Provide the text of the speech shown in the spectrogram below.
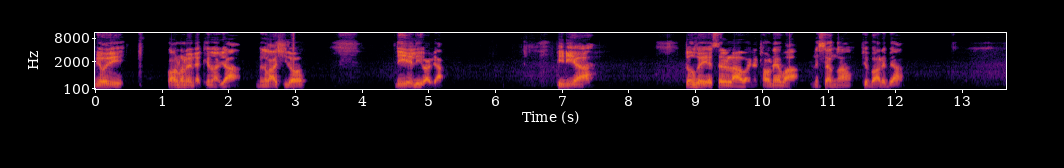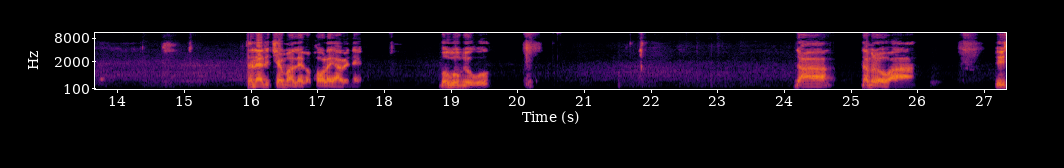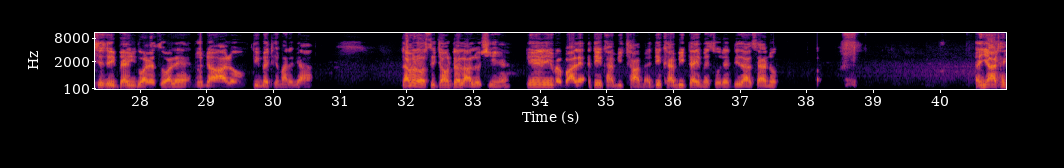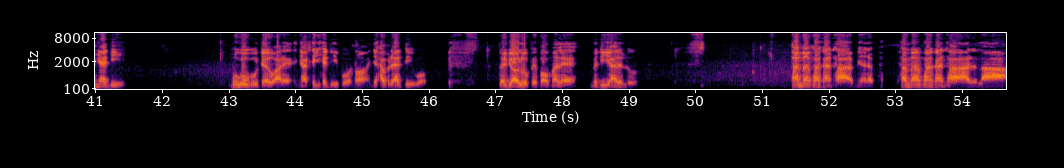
မျိုးတွေကောင်းတော့လည်းခင်ပါဗျာမင်္ဂလာရှိတော့နေ့ရက်လေးပါဗျာဒီနေ့ဟာ30ရက်ဆက်လာပိုင်း2000နဲ့မှ25ဖြစ်ပါတယ်ဗျာတနက်တစ်ချက်မှလည်းမဖောက်လိုက်ရပဲနဲ့မုံကုံမျိုးကိုဒါနမတော်ဟာ အေးစစ်စစ်ပြန်ယူသွားတယ်ဆိုတော့လည်းမျိုးများအားလုံးသိမဲ့ထင်ပါတယ်ဗျာနမတော်စစ်ကြောင်းတက်လာလို့ရှိရင်ကင်းလေးမပါလဲအတေခံပြီးချမယ်အတေခံပြီးတိုက်မယ်ဆိုတဲ့ဒေသဆန်းတို့အညာထညက်ဒီမိုးကုတ်ကိုတက်သွားတယ်အညာထညက်တွေပေါ့နော်အညာဗရက်တွေပေါ့ဘယ်ပြောက်လို့ဘယ်ပေါက်မှလဲမတိရတယ်လို့ဖမ်းမှန်ဖမ်းခံထားရမြန်တယ်ဖမ်းမှန်ဖမ်းခံထားရတယ်လား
